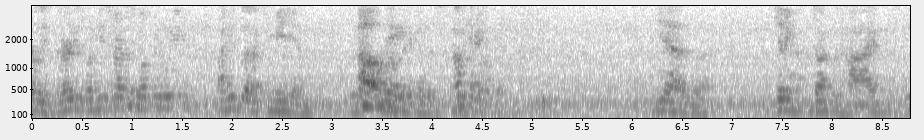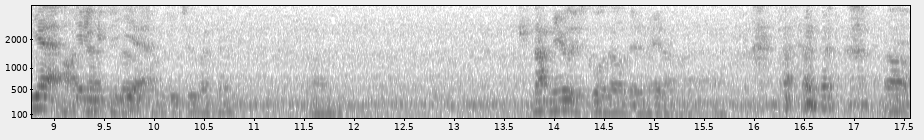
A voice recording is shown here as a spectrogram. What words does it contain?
early 30s when he started smoking weed. Uh, he's a comedian. Oh, real okay. big into weed Okay. smoking. He has a Getting Doug with High Yeah, podcast getting he does yeah. on YouTube, I think. Um, not nearly as cool as Elev8 at 8 on um,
